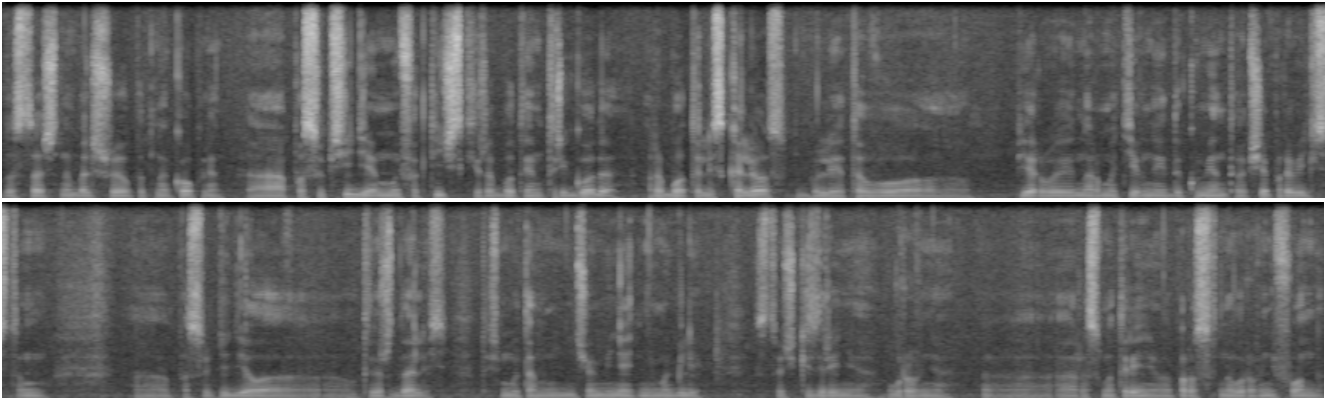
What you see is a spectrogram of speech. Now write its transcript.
достаточно большой опыт накоплен. А по субсидиям мы фактически работаем три года, работали с колес, более того, первые нормативные документы вообще правительством, по сути дела, утверждались. То есть мы там ничего менять не могли с точки зрения уровня а, рассмотрения вопросов на уровне фонда.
